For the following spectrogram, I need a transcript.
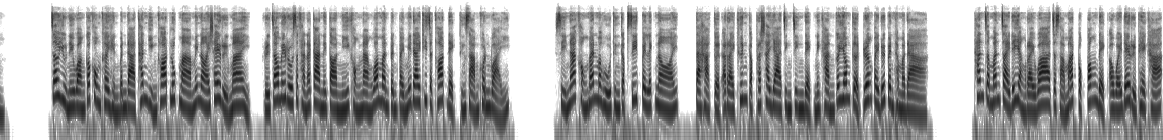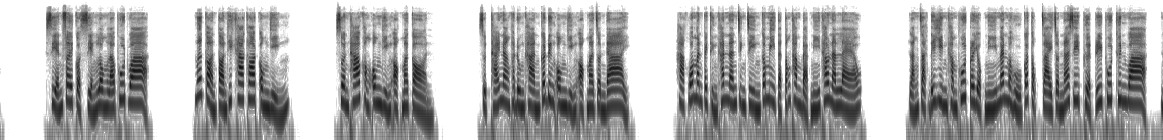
เจ้าอยู่ในวังก็คงเคยเห็นบรรดาท่านหญิงคลอดลูกมาไม่น้อยใช่หรือไม่ หรือเจ้าไม่รู้สถานการณ์ในตอนนี้ของนางว่ามันเป็นไปไม่ได้ที่จะคลอดเด็กถึงสามคนไหว สีหน้าของแม่นมหูถึงกับซีดไปเล็กน้อย แต่หากเกิดอะไรขึ้นกับพระชายาจริง ๆ เด็กในครรภ์ก็ย่อมเกิดเรื่องไปด้วยเป็นธรรมดา ท่านจะมั่นใจได้อย่างไรว่าจะสามารถปกป้องเด็กเอาไว้ได้หรือเพคะ เสียนเฟยกดเสียงลงแล้วพูดว่า เมื่อก่อนตอนที่ข้าคลอดองค์หญิง ส่วนเท้าขององค์หญิงออกมาก่อน สุดท้ายนางพดุงคันก็ดึงองค์หญิงออกมาจนได้ หากว่ามันไปถึงขั้นนั้นจริง ๆ ก็มีแต่ต้องทำแบบนี้เท่านั้นแล้ว หลังจากได้ยินคำพูดประโยคนี้แม่นมหูก็ตกใจจนหน้าซีดเผือดรีบพูดขึ้นว่า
